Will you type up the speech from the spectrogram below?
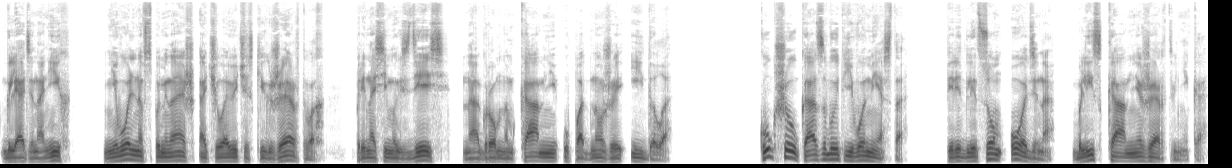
Глядя на них, невольно вспоминаешь о человеческих жертвах, приносимых здесь, на огромном камне у подножия идола. Кукша указывают его место. Перед лицом Одина, близ камня жертвенника.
